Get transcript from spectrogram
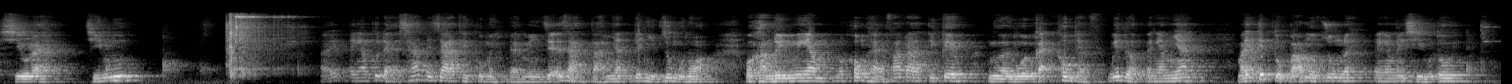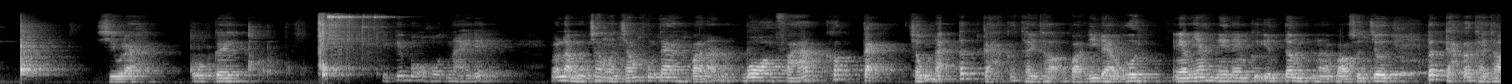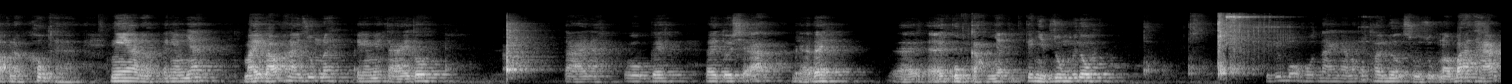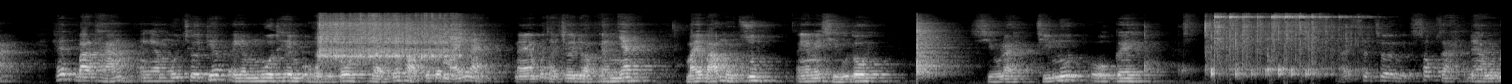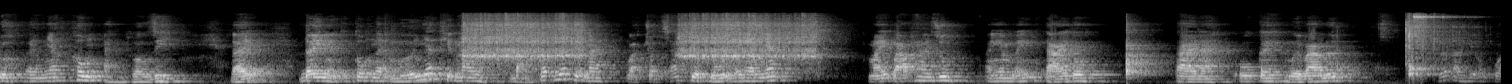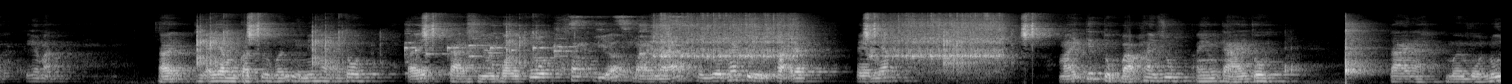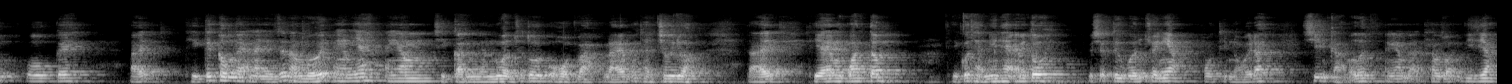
Xỉu này 9 nút đấy, anh em cứ để sát với da thịt của mình để mình dễ dàng cảm nhận cái nhịp rung của nó. Và khẳng định với em, nó không hề phát ra tiếng kêu. Người ngồi bên cạnh không thể biết được, anh em nhé. Máy tiếp tục báo một rung đây, anh em lấy xỉu của tôi. Xỉu này, ok. Thì cái bộ hột này đấy, nó là 100% không tang và đã được bo phá góc cạnh, chống lại tất cả các thầy thợ và đi đèo hơn. Anh em nhé, nên em cứ yên tâm là vào sân chơi, tất cả các thầy thợ là không thể nghe được, anh em nhé máy báo hai dung đây anh em hãy tài tôi. Tài này ok. Đây tôi sẽ để đây. Để, để cùng cảm nhận cái nhịp dung với tôi. Thì cái bộ hột này là nó có thời lượng sử dụng là 3 tháng. Hết 3 tháng anh em muốn chơi tiếp anh em mua thêm bộ hột của tôi và kết hợp với cái máy này. Này em có thể chơi được em nhé. Máy báo một dung anh em hãy xỉu tôi. Xỉu này 9 nút ok. Đấy, sân chơi sóc dài đều được em nhé. Không ảnh hưởng gì đấy, đây là cái công nghệ mới nhất hiện nay, đẳng cấp nhất hiện nay và chuẩn xác tuyệt đối anh em nhé. Máy báo hai dung anh em đánh tài thôi. Tài này, ok 13 nút rất là hiệu quả, anh em ạ. Đấy, thì anh em cần tư vấn thì liên hệ tôi. Đấy, tài xỉu bầu cua, sóc đĩa, bài lá, thì luôn hết từ điện thoại đây em nhé. Máy tiếp tục báo hai dung anh em tài tôi. Tài này 11 nút, ok. Đấy thì cái công nghệ này rất là mới, anh em nhé. Anh em chỉ cần luồn cho tôi bộ hột vào là em có thể chơi được. Đấy, thì em quan tâm. Thì có thể liên hệ với tôi. Tôi sẽ tư vấn cho anh em. Hột thì nói đây. Xin cảm ơn anh em đã theo dõi video.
